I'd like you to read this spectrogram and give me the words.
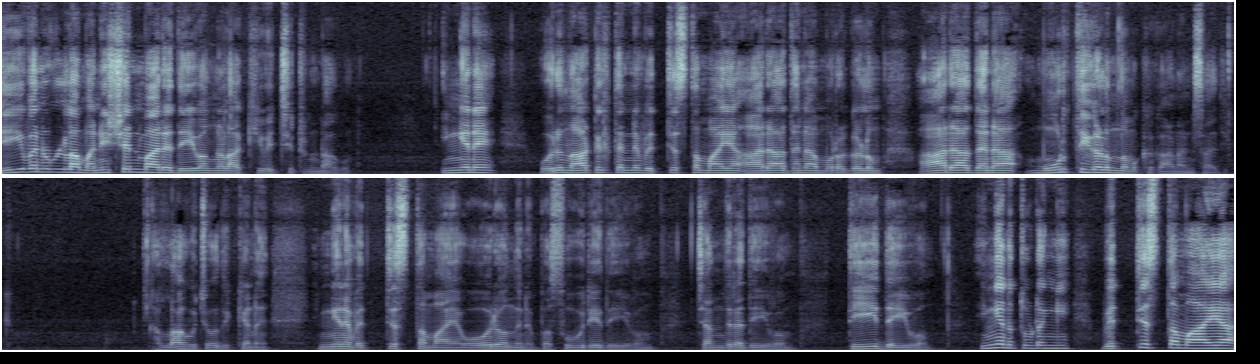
ജീവനുള്ള മനുഷ്യന്മാരെ ദൈവങ്ങളാക്കി വെച്ചിട്ടുണ്ടാകും. ഇങ്ങനെ ഒരു നാട്ടിൽ തന്നെ വ്യത്യസ്തമായ ആരാധനാ മുറകളും ആരാധനാ മൂർത്തികളും നമുക്ക് കാണാൻ സാധിക്കും. അള്ളാഹു ചോദിക്കാണ് ഇങ്ങനെ വ്യത്യസ്തമായ ഓരോന്നിനും ഇപ്പോൾ സൂര്യദൈവം ചന്ദ്രദൈവം തീ ദൈവം ഇങ്ങനെ തുടങ്ങി വ്യത്യസ്തമായ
